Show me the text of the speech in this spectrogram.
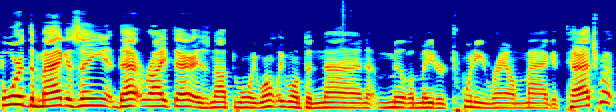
for the magazine, that right there is not the one we want. We want the 9 millimeter 20 round mag attachment.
